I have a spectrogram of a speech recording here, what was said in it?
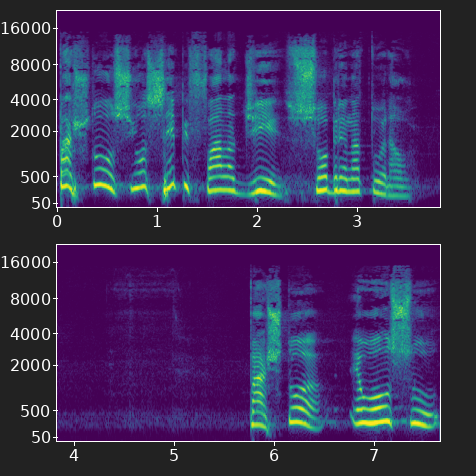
Pastor, o senhor sempre fala de sobrenatural. Pastor, eu ouço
